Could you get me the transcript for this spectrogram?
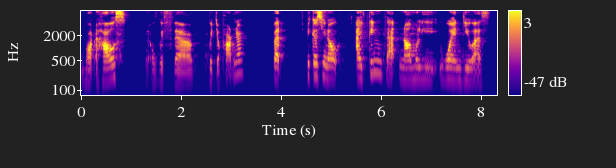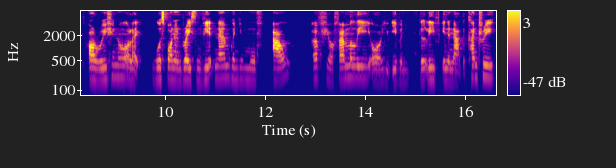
bought a house, you know, with the with your partner. But because you know, I think that normally when you as original or like was born and raised in Vietnam, when you move out of your family or you even live in another country,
